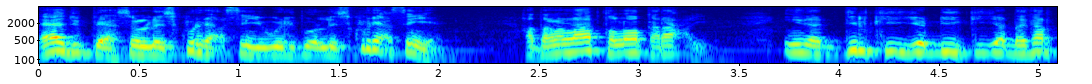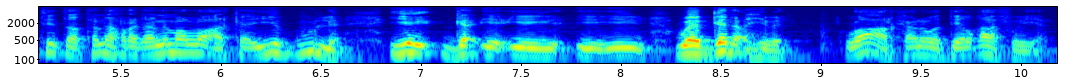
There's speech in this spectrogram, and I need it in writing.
aada u baahsan oo laysku raacsan yahay weliba oo raacsan yahay. Haddana laabta loo garaacayo inaad dilkii iyo dhiiggii iyo dhagartii deetana raganimo loo arkaa iyo guulla iyo waa gadac hebel loo arkaana waa deelqaaf weeyaan.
